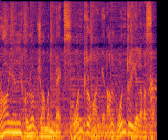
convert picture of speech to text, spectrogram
ராயல் குலோப் ஜாமுன் பேக்ஸ் ஒன்று வாங்கினால் ஒன்று இலவசம்.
